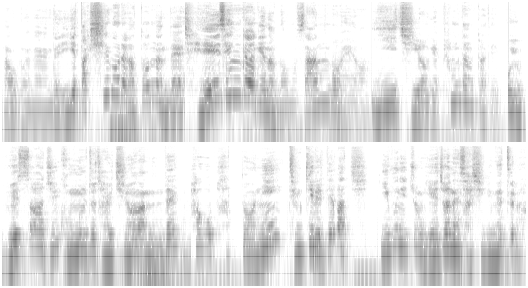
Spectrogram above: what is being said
라고 보는데 이게 딱 실거래가 떴는데 제 생각에는 너무 싼 거예요. 이 지역의 평단가 대비. 어, 이거 왜 싸지? 건물도 잘 지어놨는데 하고 봤더니 등기를 떼봤지. 이분이 좀 예전에 사시긴 했더라고.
